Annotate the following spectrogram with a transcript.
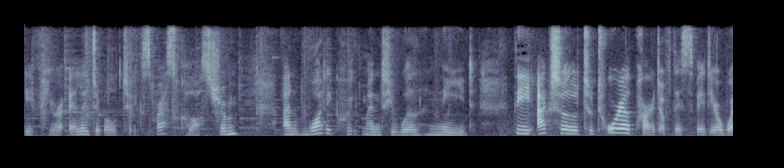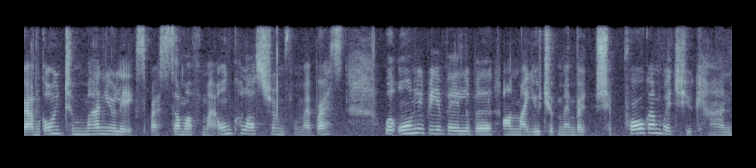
if you're eligible to express colostrum and what equipment you will need the actual tutorial part of this video where I'm going to manually express some of my own colostrum for my breast will only be available on my YouTube membership program which you can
